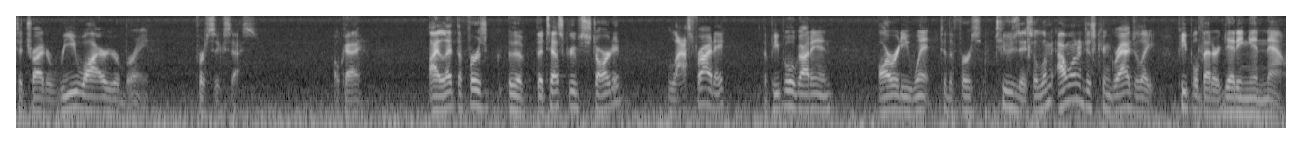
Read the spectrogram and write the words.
to try to rewire your brain for success. Okay? I let the first the, the test group started last Friday. The people who got in already went to the first Tuesday. So let me I want to just congratulate people that are getting in now.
